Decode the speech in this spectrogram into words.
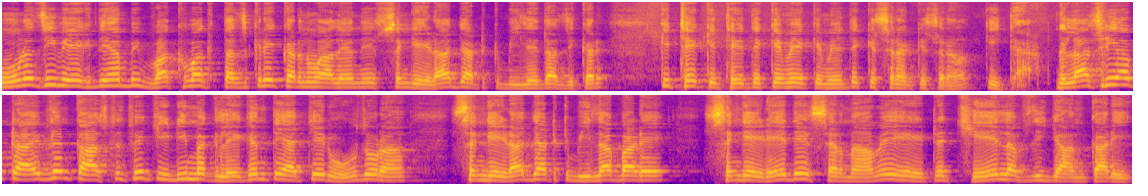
ਹੁਣ ਅਸੀਂ ਵੇਖਦੇ ਹਾਂ ਵੀ ਵੱਖ-ਵੱਖ ਤਜ਼ਕਰੇ ਕਰਨ ਵਾਲਿਆਂ ਨੇ ਸੰਘੇੜਾ ਜੱਟ ਕਬੀਲੇ ਦਾ ਜ਼ਿਕਰ ਕਿੱਥੇ-ਕਿੱਥੇ ਤੇ ਕਿਵੇਂ-ਕਿਵੇਂ ਤੇ ਕਿਸ ਤਰ੍ਹਾਂ ਕਿਸ ਤਰ੍ਹਾਂ ਕੀਤਾ glossary of tribes and castes ਵਿੱਚ ਈਡੀ ਮੈਕਲੇਗਨ ਤੇ ਐਚ.ਏ. ਰੂਜ਼ ਹੋਰਾਂ ਸੰਘੇੜਾ ਜੱਟ ਕਬੀਲਾ ਬਾਰੇ ਸੰਘੇੜੇ ਦੇ ਸਰਨਾਵੇ ਹੇਠ 6 ਲਫ਼ਜ਼ੀ ਜਾਣਕਾਰੀ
